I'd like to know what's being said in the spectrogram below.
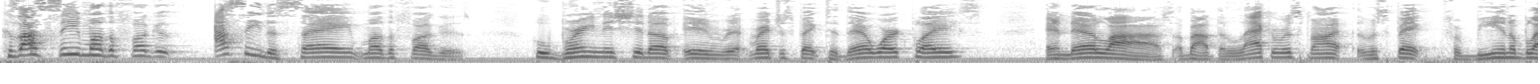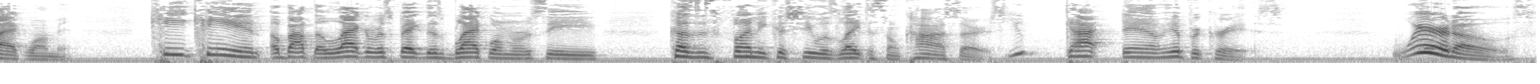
Because i see motherfuckers i see the same motherfuckers who bring this shit up in re- retrospect to their workplace and their lives about the lack of resp- respect for being a black woman. Key keying about the lack of respect this black woman received because it's funny because she was late to some concerts. You goddamn hypocrites. Weirdos.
